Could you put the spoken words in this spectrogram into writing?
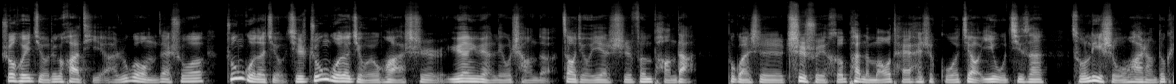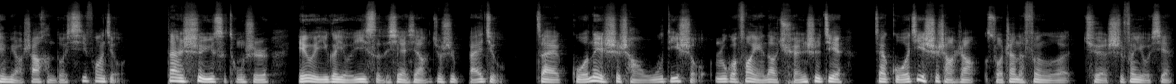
说回酒这个话题啊，如果我们在说中国的酒，其实中国的酒文化是源远流长的，造酒业十分庞大。不管是赤水河畔的茅台，还是国窖一五七三，从历史文化上都可以秒杀很多西方酒。但是与此同时，也有一个有意思的现象，就是白酒在国内市场无敌手，如果放眼到全世界，在国际市场上所占的份额却十分有限。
